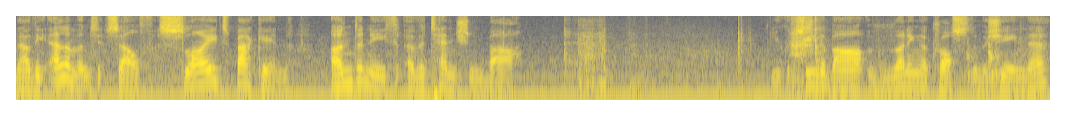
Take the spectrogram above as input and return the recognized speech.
Now the element itself slides back in underneath a retention bar. You can see the bar running across the machine there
